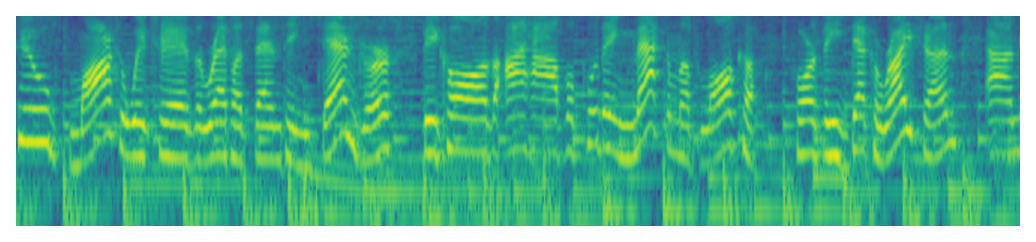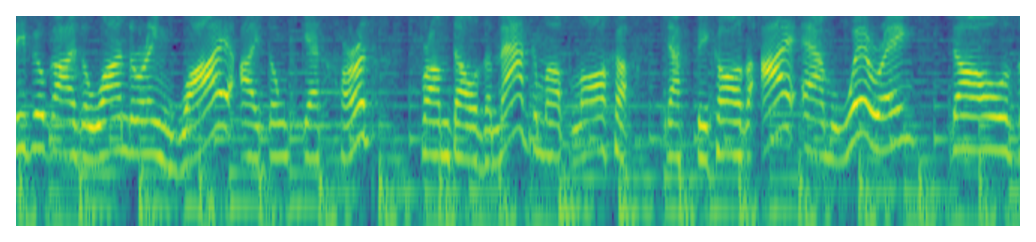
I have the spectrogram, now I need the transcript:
two mark which is representing danger because I have put in magma block for the decoration. And if you guys are wondering why I don't get hurt from those magma block, just because I am wearing those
